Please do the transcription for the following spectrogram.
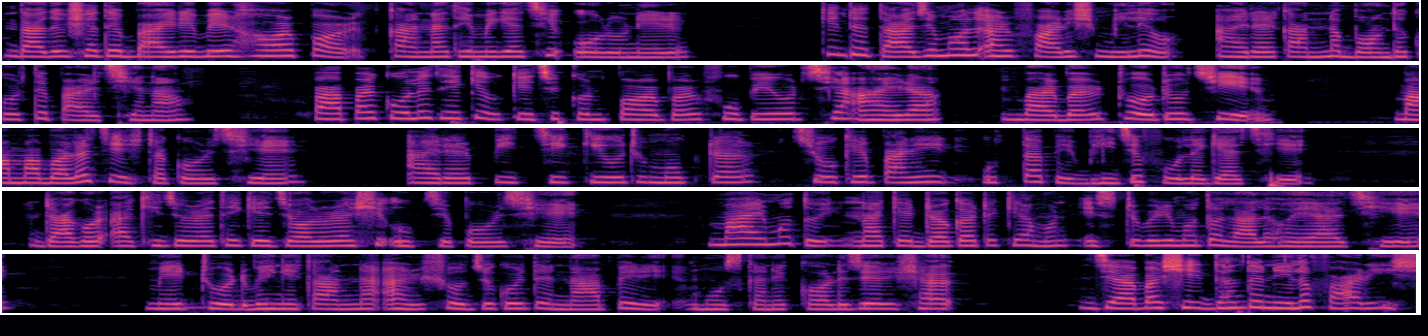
দাদুর সাথে বাইরে বের হওয়ার পর কান্না থেমে গেছে অরুণের। কিন্তু তাজমহল আর ফারিস মিলেও আয়রার কান্না বন্ধ করতে পারছে না। পাপার কোলে থেকেও কিছুক্ষণ পর পর ফুপিয়ে উঠছে আয়রা। বারবার ঠোঁট উঁচিয়ে মামা বলার চেষ্টা করছে। আয়রার পিচ্ছি কিউট মুখটা চোখের পানির উত্তাপে ভিজে ফুলে গেছে। ডাগর আখি জোড়া থেকে জলরাশি উপচে পড়ছে। মায়ের মতোই নাকের ডগাটা কেমন স্ট্রবেরির মতো লাল হয়ে আছে। মেয়ের ঠোঁট ভেঙে কান্না আর সহ্য করতে না পেরে মুস্কানের কলেজের সা, যাবার সিদ্ধান্ত নিল ফারিস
